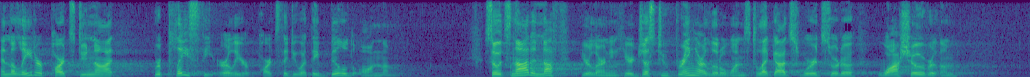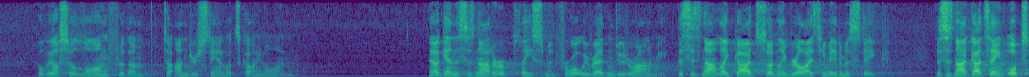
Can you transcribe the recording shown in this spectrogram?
and the later parts do not replace the earlier parts. They do what? They build on them. So it's not enough, you're learning here, just to bring our little ones to let God's word sort of wash over them but we also long for them to understand what's going on. Now, again, this is not a replacement for what we read in Deuteronomy. This is not like God suddenly realized he made a mistake. This is not God saying, oops,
